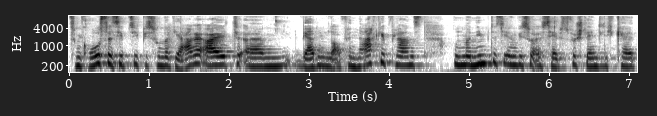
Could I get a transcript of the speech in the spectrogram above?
zum Großteil 70 bis 100 Jahre alt, ähm, werden laufend nachgepflanzt und man nimmt es irgendwie so als Selbstverständlichkeit,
